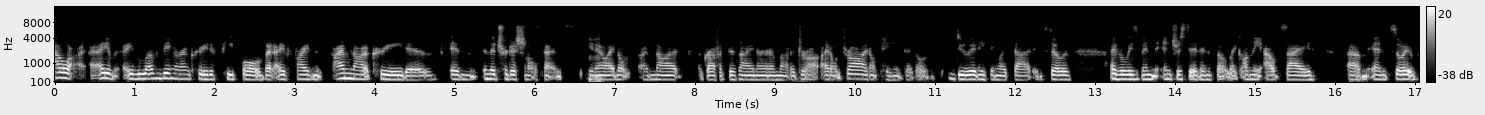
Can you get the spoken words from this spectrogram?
how I, I love being around creative people, but I find I'm not a creative in in the traditional sense. You mm-hmm. know, I don't I'm not a graphic designer. I'm not a draw. I don't draw. I don't paint. I don't do anything like that. And so I've always been interested and felt like on the outside. Um, and so I've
